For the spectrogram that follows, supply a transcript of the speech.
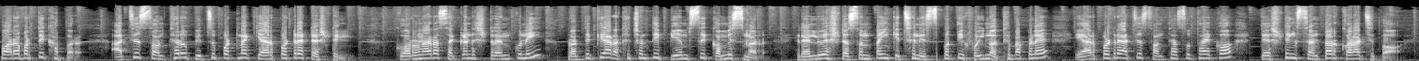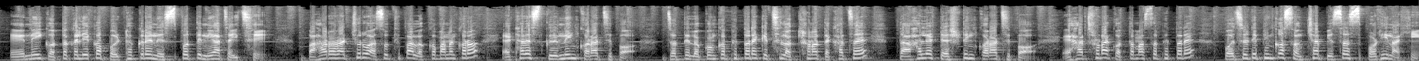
ପରବର୍ତ୍ତୀ ଖବର। ଆଜି ସନ୍ଧ୍ୟାରୁ ବିଜୁ ପଟ୍ଟନାୟକ ଏୟାରପୋର୍ଟରେ ଟେଷ୍ଟିଂ। କରୋନାର ସେକେଣ୍ଡ ଷ୍ଟ୍ରେନ୍କୁ ନେଇ ପ୍ରତିକ୍ରିୟା ରଖିଛନ୍ତି ପିଏମ୍ସି କମିଶନର ରେଲୱେ ଷ୍ଟେସନ ପାଇଁ କିଛି ନିଷ୍ପତ୍ତି ହୋଇନଥିବା ବେଳେ ଏୟାରପୋର୍ଟରେ ଆଜି ସନ୍ଧ୍ୟା ସୁଦ୍ଧା ଏକ ଟେଷ୍ଟିଂ ସେଣ୍ଟର କରାଯିବ। ଏନେଇ ଗତକାଲି ଏକ ବୈଠକରେ ନିଷ୍ପତ୍ତି ନିଆଯାଇଛି। ବାହାର ରାଜ୍ୟରୁ ଆସୁଥିବା ଲୋକମାନଙ୍କର ଏଠାରେ ସ୍କ୍ରିନିଂ କରାଯିବ। ଯଦି ଲୋକଙ୍କ ଭିତରେ କିଛି ଲକ୍ଷଣ ଦେଖାଯାଏ ତାହେଲେ ଟେଷ୍ଟିଂ କରାଯିବ। ଏହାଛଡ଼ା ଗତ ମାସ ଭିତରେ ପଜିଟିଭଙ୍କ ସଂଖ୍ୟା ବିଶେଷ ବଢ଼ିନାହିଁ।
